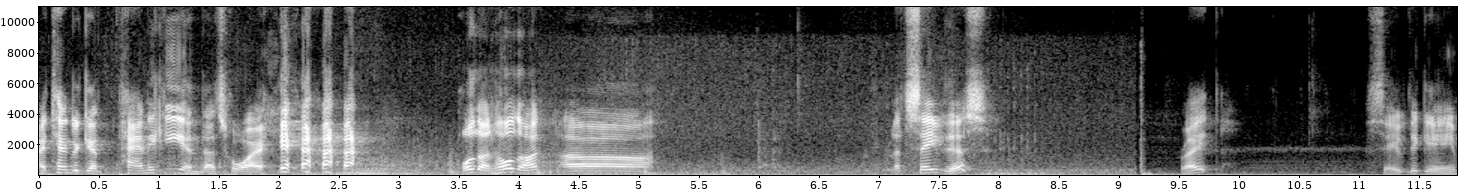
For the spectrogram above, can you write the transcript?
I tend to get panicky and that's why hold on hold on uh, let's save this right? Save the game.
